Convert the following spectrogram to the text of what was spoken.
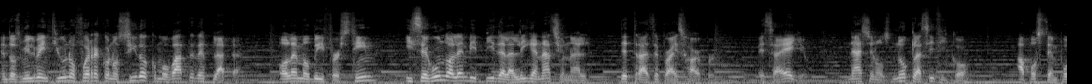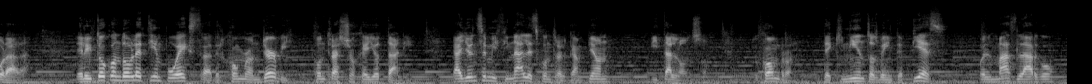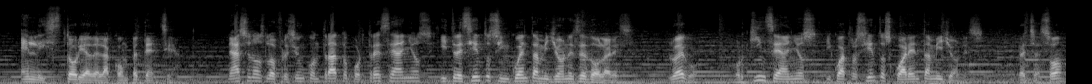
En 2021 fue reconocido como bate de plata, All MLB First Team y segundo al MVP de la Liga Nacional detrás de Bryce Harper. Pese a ello, Nationals no clasificó a postemporada. Delitó con doble tiempo extra del Home Run Derby contra Shohei Otani. Cayó en semifinales contra el campeón Pete Alonso. Su home run de 520 pies fue el más largo en la historia de la competencia. Nationals le ofreció un contrato por 13 años y 350 millones de dólares. Luego, por 15 años y 440 millones. Rechazó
